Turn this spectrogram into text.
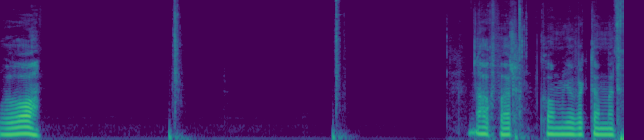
Boah. Ach was, komm hier weg damit.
